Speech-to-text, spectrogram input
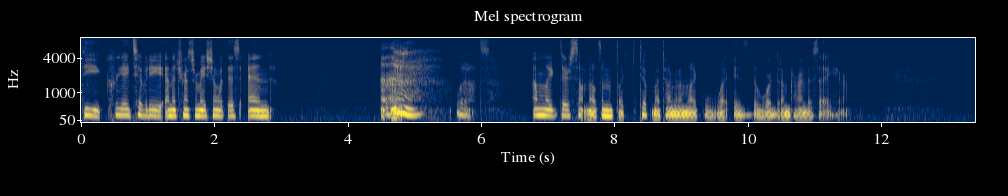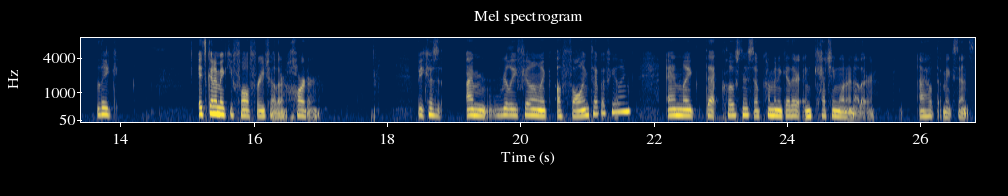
the creativity and the transformation with this and what else? I'm like, there's something else, and it's like the tip of my tongue, and I'm like, what is the word that I'm trying to say here? Like, it's gonna make you fall for each other harder because I'm really feeling like a falling type of feeling, and like that closeness of coming together and catching one another. I hope that makes sense.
